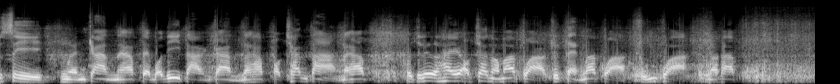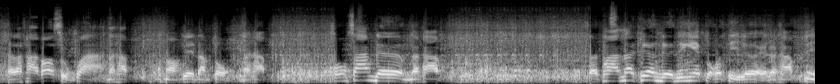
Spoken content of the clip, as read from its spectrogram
2.4 เหมือนกันนะครับ แต่บอดี้ต่างกันนะครับออปชั่นต่างนะครับโคเจเลอร์ให้ออปชั่นมามากกว่าชุดแต่งมากกว่าคุ้มกว่านะครับ แต่ราคาก็สูงกว่านะครับนองเรียนตามตรงนะครับ โครงสร้างเดิมนะครับสายพานหน้าเครื่องเดินเงียบปกติเลยนะครับ นี่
